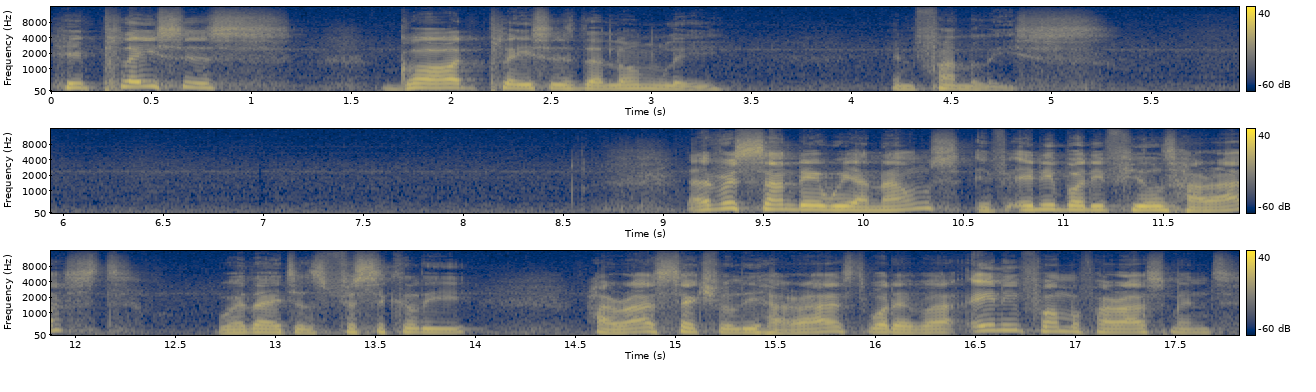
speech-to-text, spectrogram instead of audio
He places, God places the lonely in families. Every Sunday, we announce if anybody feels harassed, whether it is physically harassed, sexually harassed, whatever, any form of harassment,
